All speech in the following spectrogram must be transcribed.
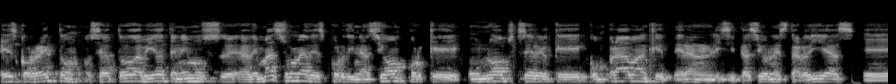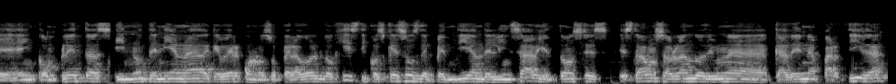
Es correcto, o sea, todavía tenemos eh, además una descoordinación porque UNOPS era el que compraban, que eran licitaciones tardías eh, e incompletas y no tenía nada que ver con los operadores logísticos, que esos dependían del INSABI. Entonces, estábamos hablando de una cadena partida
